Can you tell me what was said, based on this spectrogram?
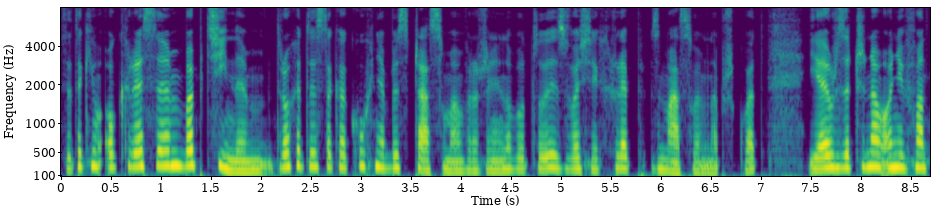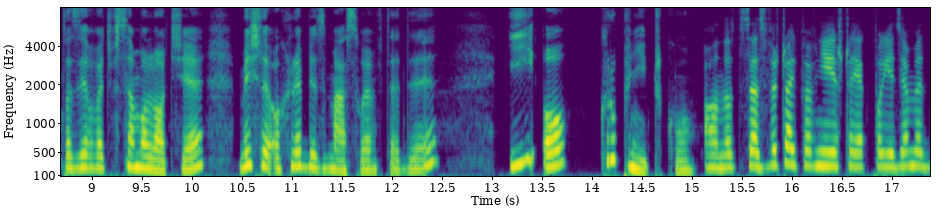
za takim okresem babcinym. Trochę to jest taka kuchnia bez czasu, mam wrażenie, no bo to jest właśnie chleb z masłem na przykład. Ja już zaczynam o nim fantazjować w samolocie. Myślę o chlebie z masłem wtedy i o krupniczku. O, no zazwyczaj pewnie jeszcze jak pojedziemy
